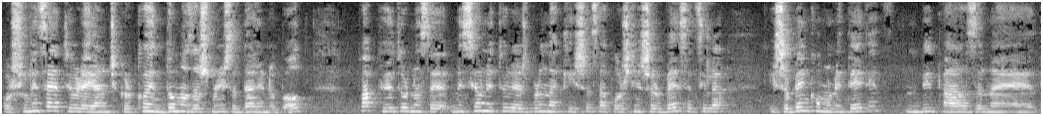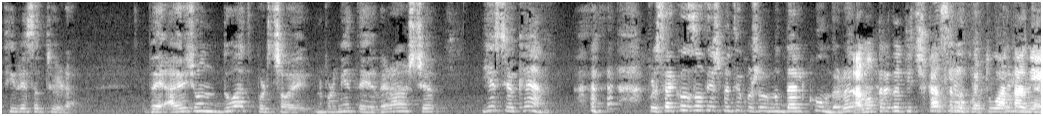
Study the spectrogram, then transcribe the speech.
por shumica e tyre janë që kërkojnë domosdoshmërisht të dalin në botë pa pyetur nëse misioni i tyre është brenda kishës apo është një shërbesë e cila i shërben komunitetit mbi bazën e thirrjes së tyre. Dhe ajo që unë dua të përçoj nëpërmjet te Jevera është që Yes you can. Për sa kohë zoti është me ty kush do të më dal kundër, ëh? A mund të të tregoj diçka se m'u kujtua tani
